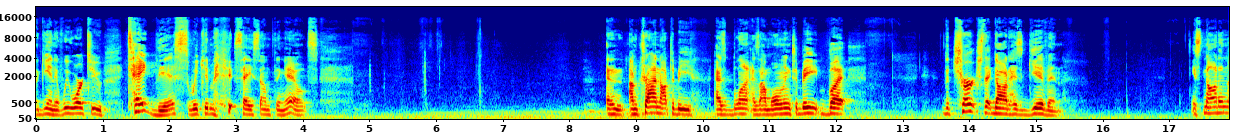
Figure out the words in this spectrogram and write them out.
Again, if we were to take this, we could make it say something else. And I'm trying not to be as blunt as I'm wanting to be, but the church that God has given, it's not an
